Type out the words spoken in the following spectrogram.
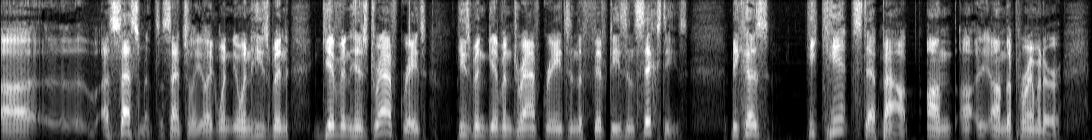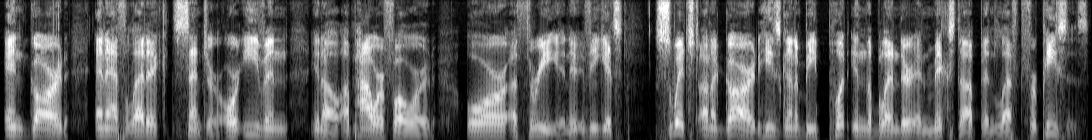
uh, assessments essentially like when when he's been given his draft grades he's been given draft grades in the 50s and 60s because he can't step out on uh, on the perimeter and guard an athletic center or even you know a power forward or a three. And if he gets switched on a guard, he's going to be put in the blender and mixed up and left for pieces.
